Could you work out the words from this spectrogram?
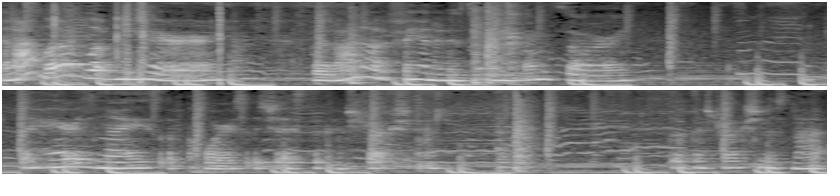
And I love Luvme hair, but I'm not a fan of this wig. I'm sorry. The hair is nice, of course. It's just the construction the construction is not.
